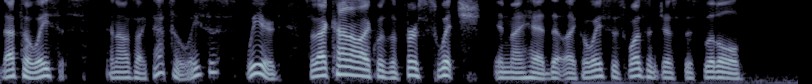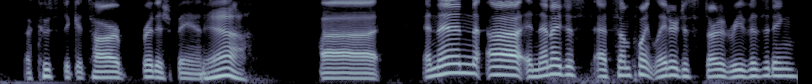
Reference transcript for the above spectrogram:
that's Oasis. and I was like, "That's Oasis, weird." So that kind of like was the first switch in my head that like Oasis wasn't just this little acoustic guitar British band. Yeah. Uh, and then uh, and then I just at some point later just started revisiting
